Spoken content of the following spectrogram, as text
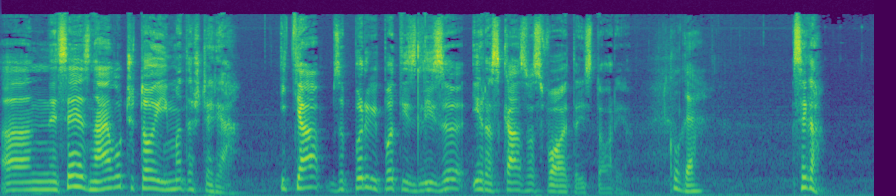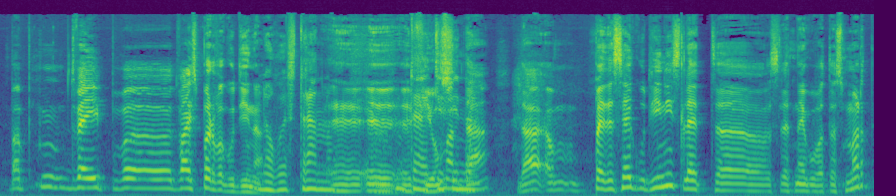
а, не се е знаело, че той има дъщеря. И тя за първи път излиза и разказва своята история. Кога? Сега. 2021 година. Много е странно. Е, е, е да, филма, да. Да, ам, 50 години след, след неговата смърт,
